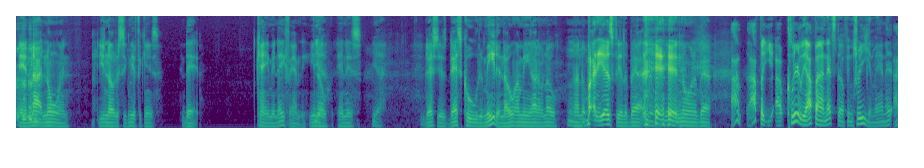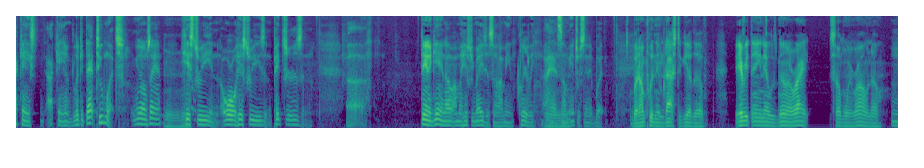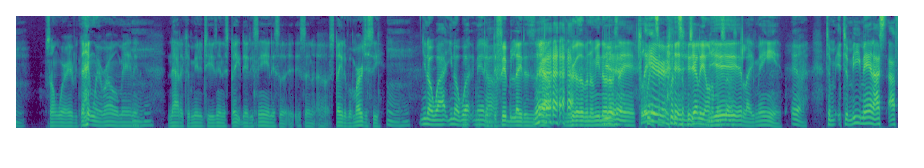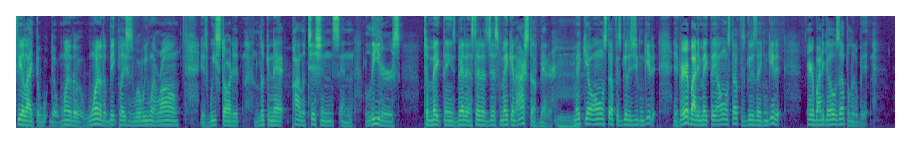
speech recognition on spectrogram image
and not knowing you know the significance that came in their family, you Yeah. know, and it's Yeah. that's just that's cool to me to know. I mean, I don't know how nobody else feel about Mm-hmm. Yeah, yeah. knowing about. I, I, I clearly I find that stuff intriguing, man. I can't I can't look at that too much. You know what I'm saying? Mm-hmm. History and oral histories and pictures and uh, then again, I- I'm a history major, so I mean, clearly I had some Mm-hmm. interest in it. But But I'm putting them dots together everything that was done right. Some went wrong though. mm, Somewhere everything went wrong, man. And Mm-hmm. Now the community is in the state that it's in. It's a it's in a state of emergency. hmm you know why? You know what, man? Them uh, defibrillators out, rubbing them. You know what I'm Yeah. saying? Putting Clear, some- putting some jelly on 'em and Yeah, like man. Yeah. To me- to me, man, I, I feel like the the one of the one of the big places where we went wrong is we started looking at politicians and leaders to make things better instead of just making our stuff better. Mm-hmm. Make your own stuff as good as you can get it. If everybody make their own stuff as good as they can get it, everybody goes up a little bit.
